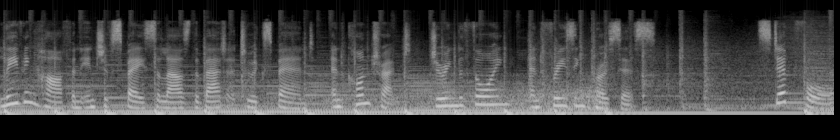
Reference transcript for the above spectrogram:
Leaving half an inch of space allows the batter to expand and contract during the thawing and freezing process. Step 4.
